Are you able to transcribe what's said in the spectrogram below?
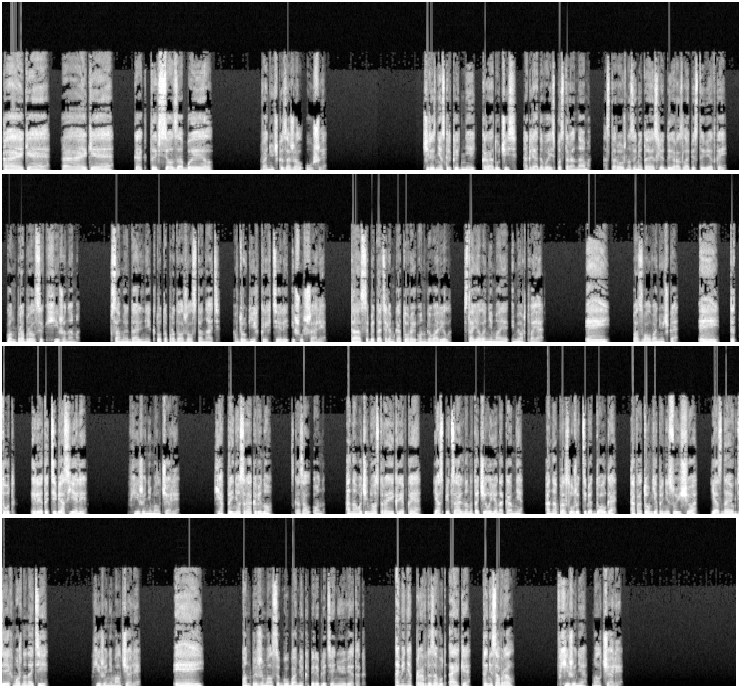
«Айке! Айке! Как ты все забыл!» Вонючка зажал уши. Через несколько дней, крадучись, оглядываясь по сторонам, осторожно заметая следы разлапистой веткой, он пробрался к хижинам. В самой дальней кто-то продолжал стонать, в других кряхтели и шуршали. Та, с обитателем которой он говорил, стояла немая и мертвая. «Эй!» — позвал Вонючка. «Эй, ты тут? Или это тебя съели?» В хижине молчали. «Я принес раковину», — сказал он. «Она очень острая и крепкая. Я специально наточил ее на камне. Она прослужит тебе долго, а потом я принесу еще. Я знаю, где их можно найти». В хижине молчали. «Эй!» Он прижимался губами к переплетению веток. «А меня правда зовут Айке? Ты не соврал?» В хижине молчали.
